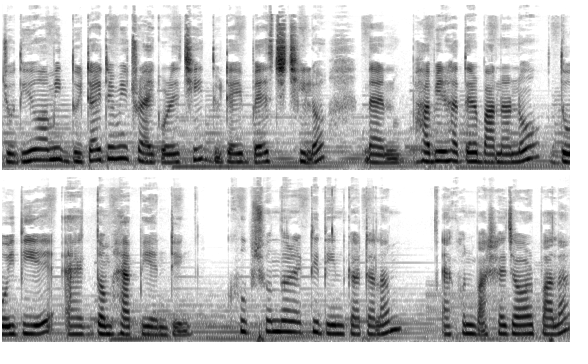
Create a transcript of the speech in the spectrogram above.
যদিও আমি দুইটা আইটেমই ট্রাই করেছি, দুইটাই বেস্ট ছিল। দেন ভাবির হাতের বানানো দই দিয়ে একদম হ্যাপি এন্ডিং খুব সুন্দর একটি দিন কাটালাম। এখন বাসায় যাওয়ার পালা।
